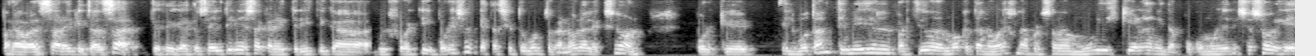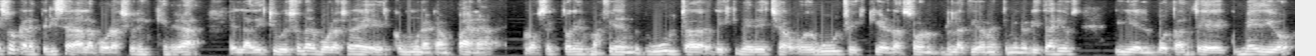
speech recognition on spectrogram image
para avanzar hay que transar. Entonces él tiene esa característica muy fuerte y por eso es que hasta cierto punto ganó la elección, porque el votante medio en el Partido Demócrata no es una persona muy de izquierda ni tampoco muy derecha. Eso, eso caracteriza a la población en general. La distribución de la población es como una campana. Los sectores más bien ultra de derecha o de ultra izquierda son relativamente minoritarios y el votante medio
